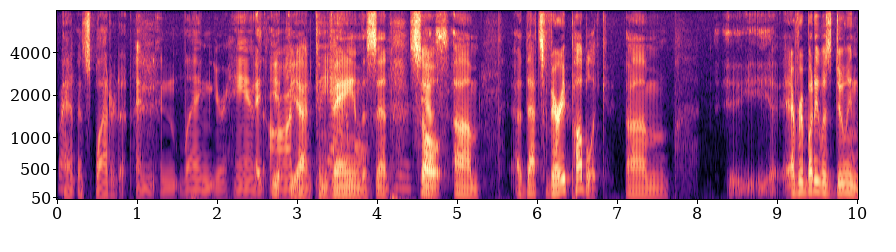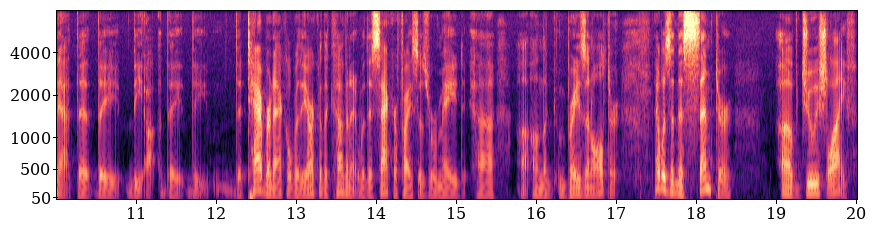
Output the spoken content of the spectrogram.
Right. and, and splattered it. And and laying your hands It- on yeah, and the conveying animal. the sin. So Yes. um, uh, that's very public. Um, everybody was doing that. The the the uh, the the the tabernacle where the Ark of the Covenant, where the sacrifices were made uh, uh, on the brazen altar, that was in the center of Jewish life.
